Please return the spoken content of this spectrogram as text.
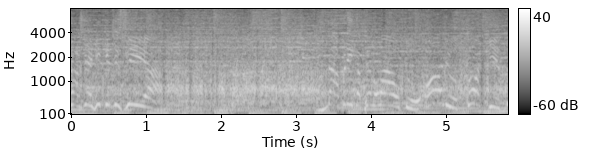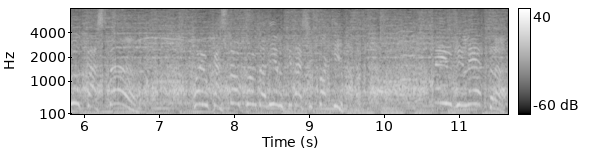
Jorge Henrique desvia. Na briga pelo alto. Olha o toque do Castan. Foi o Castan foi o Danilo que dá esse toque? Meio de letra.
